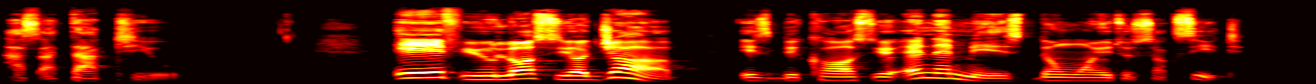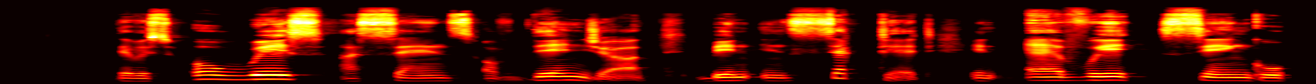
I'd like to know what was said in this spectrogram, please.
has attacked you. If you lost your job, it's because your enemies don't want you to succeed. There is always a sense of danger being insected in every single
